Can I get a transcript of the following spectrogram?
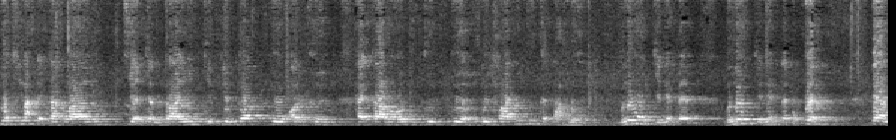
គ្រោះថ្នាក់ដែលកើតឡើងជាអចិន្ត្រៃយ៍ជាទៀងទាត់គួរឲ្យឃើញហេតុការណ៍នោះគឺគឺគឺខ្លាចគឺកត្តាមនុស្សមនុស្សជាអ្នកដែលមនុស្សជាអ្នកដែលប្រព្រឹត្តទាំង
